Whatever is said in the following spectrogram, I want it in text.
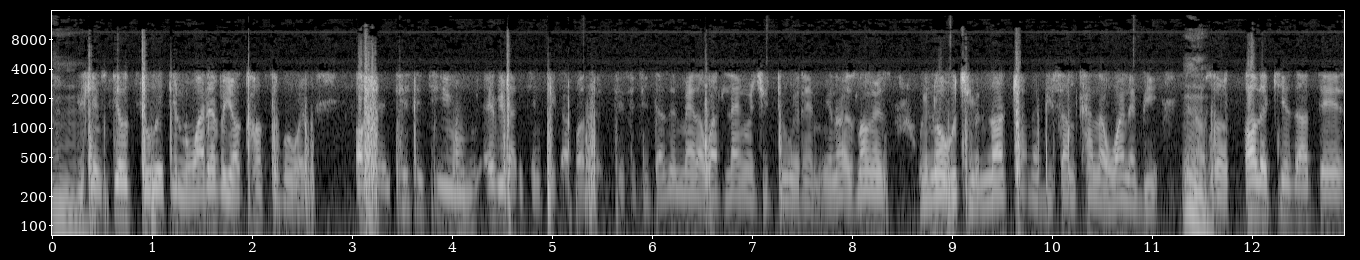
Mm. you can still do it in whatever you're comfortable with. Authenticity, everybody can pick up authenticity. It doesn't matter what language you do it in. You know, as long as we know what you're not trying to be some kind of wannabe. You know, Mm. so all the kids out there,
